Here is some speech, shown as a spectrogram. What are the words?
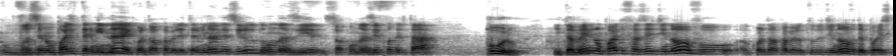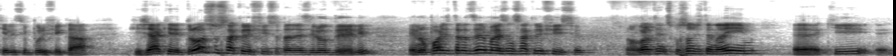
você não pode terminar e cortar o cabelo e terminar Nezirut Nazir, só com o Nazir quando ele está puro. E também não pode fazer de novo, cortar o cabelo tudo de novo depois que ele se purificar. Que já que ele trouxe o sacrifício da Nezirut dele, ele não pode trazer mais um sacrifício. Então agora tem discussão de Tenaim é, que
